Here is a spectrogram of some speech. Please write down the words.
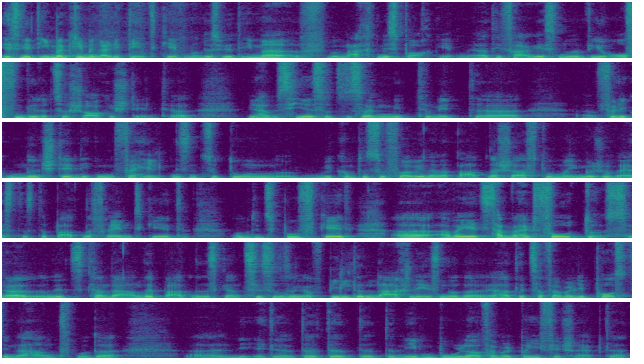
es wird immer Kriminalität geben und es wird immer Machtmissbrauch geben. Ja. Die Frage ist nur, wie offen wird er zur Schau gestellt. Ja. Wir haben es hier sozusagen mit, mit äh, völlig unanständigen Verhältnissen zu tun. Mir kommt es so vor wie in einer Partnerschaft, wo man immer schon weiß, dass der Partner fremd geht und ins Puff geht. Äh, aber jetzt haben wir halt Fotos. Ja? Und jetzt kann der andere Partner das Ganze sozusagen auf Bildern nachlesen oder er hat jetzt auf einmal die Post in der Hand, wo der äh, der, der, der, der Nebenbuhler auf einmal Briefe schreibt. Ja.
